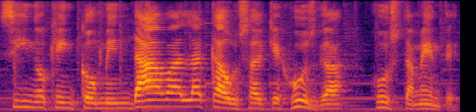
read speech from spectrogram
sino que encomendaba la causa al que juzga justamente.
